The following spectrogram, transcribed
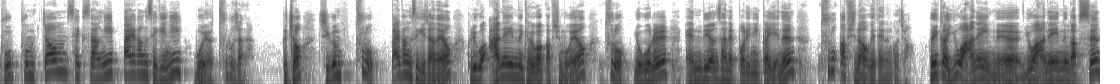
부품점 색상이 빨강색이니 뭐예요? 트루잖아 그쵸? 지금 트루, 빨강색이잖아요 그리고 안에 있는 결과값이 뭐예요? 트루, 요거를 엔드 연산해버리니까 얘는 트루 값이 나오게 되는 거죠 그러니까 요 안에 있는 요 안에 있는 값은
